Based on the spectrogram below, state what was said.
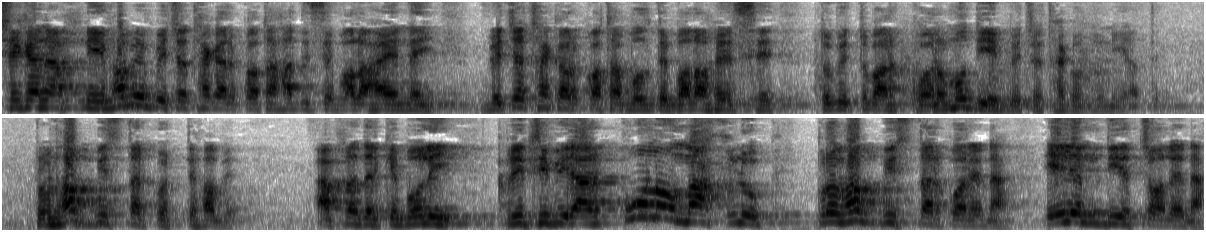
সেখানে আপনি এভাবে বেঁচে থাকার কথা হাদিসে বলা হয় নাই। বেঁচে থাকার কথা বলতে বলা হয়েছে, তুমি তোমার কর্ম দিয়ে বেঁচে থাকো দুনিয়াতে। প্রভাব বিস্তার করতে হবে। আপনাদেরকে বলি, পৃথিবীর আর কোনো মাখলুক প্রভাব বিস্তার করে না, এলেম দিয়ে চলে না,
